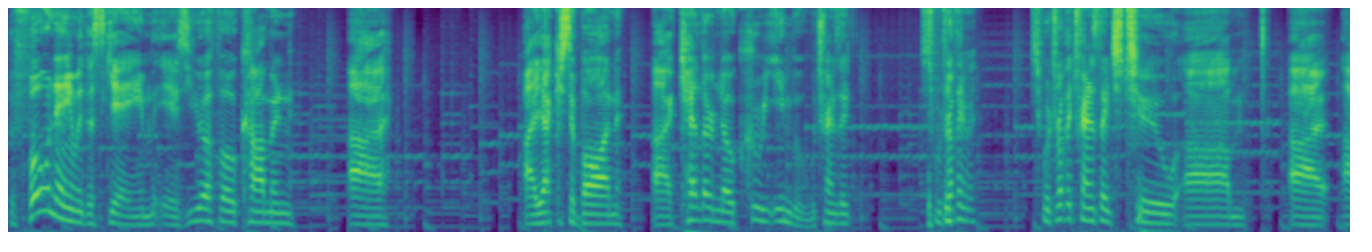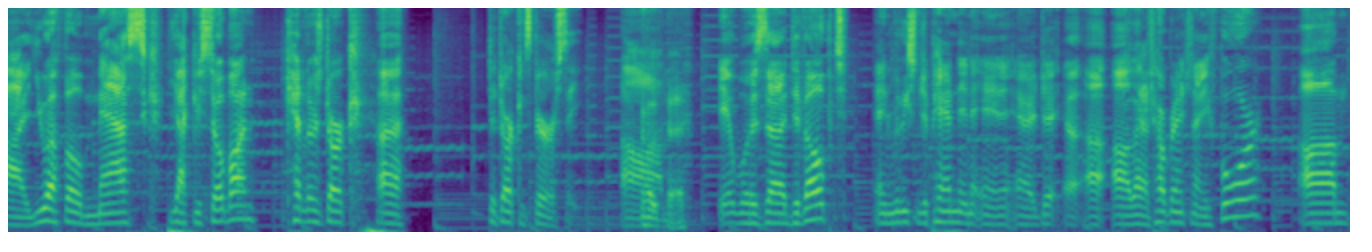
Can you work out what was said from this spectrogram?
the full name of this game is UFO Kamen uh, uh Yakisoban uh, Kettler no Kuri Imbu, which translates which roughly, which roughly translates to um, uh, uh, UFO Mask Yakusoban, Kettler's Dark, uh, the Dark Conspiracy. Um, okay. It was uh, developed and released in Japan in, in uh, uh, uh, uh, October 1994. Um,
